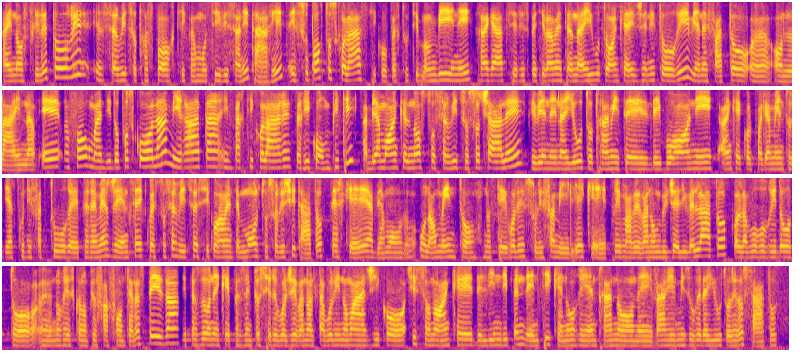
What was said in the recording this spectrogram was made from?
ai nostri lettori, il servizio trasporti per motivi sanitari il supporto scolastico per tutti i bambini, ragazzi rispettivamente un aiuto anche ai genitori viene fatto eh, online. È una forma di dopo scuola mirata in particolare per i compiti. Abbiamo anche anche il nostro servizio sociale che viene in aiuto tramite dei buoni anche col pagamento di alcune fatture per emergenze. Questo servizio è sicuramente molto sollecitato perché abbiamo un aumento notevole sulle famiglie che prima avevano un budget livellato, col lavoro ridotto eh, non riescono più a far fronte alla spesa, le persone che per esempio si rivolgevano al tavolino magico, ci sono anche degli indipendenti che non rientrano nelle varie misure d'aiuto dello Stato.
